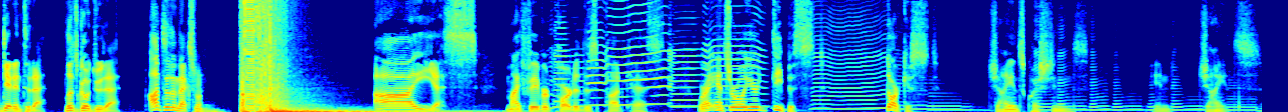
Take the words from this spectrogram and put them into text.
get into that. Let's go do that. On to the next one. Ah, yes. My favorite part of this podcast, where I answer all your deepest, darkest Giants questions in Giants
